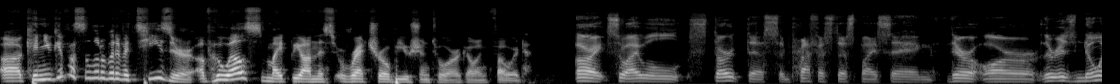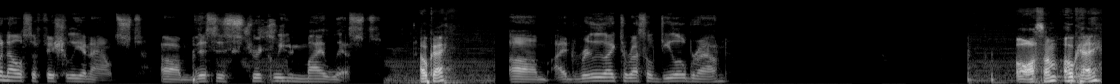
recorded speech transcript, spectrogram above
Uh, can you give us a little bit of a teaser of who else might be on this Retribution tour going forward? All right, so I will start this and preface this by saying there are there is no one else officially announced. Um, this is strictly my list. Okay. Um, I'd really like to wrestle D'Lo Brown. Awesome. Okay.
